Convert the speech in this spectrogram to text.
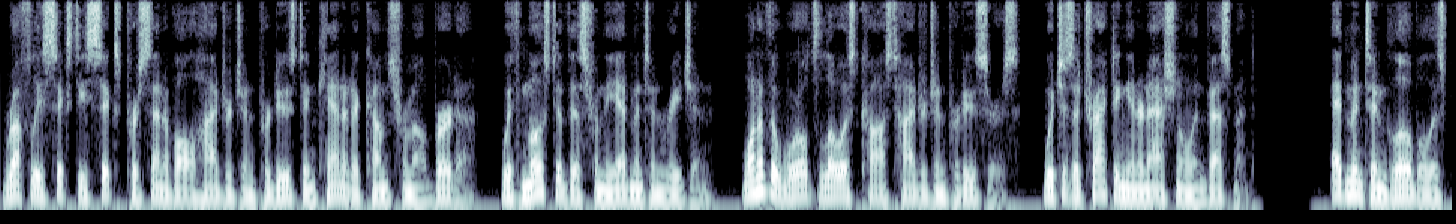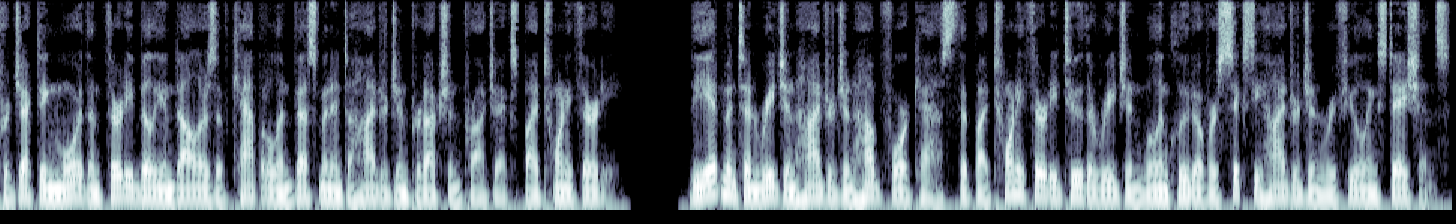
Roughly 66% of all hydrogen produced in Canada comes from Alberta, with most of this from the Edmonton region, one of the world's lowest cost hydrogen producers, which is attracting international investment. Edmonton Global is projecting more than $30 billion of capital investment into hydrogen production projects by 2030. The Edmonton Region Hydrogen Hub forecasts that by 2032 the region will include over 60 hydrogen refueling stations,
